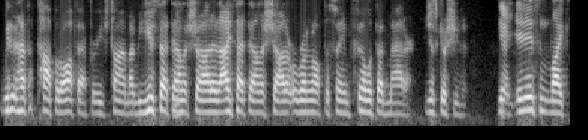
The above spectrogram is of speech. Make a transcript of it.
we didn't have to top it off after each time. I mean, you sat down and shot it, I sat down and shot it. We're running off the same fill. It doesn't matter. You just go shoot it. Yeah, it isn't like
